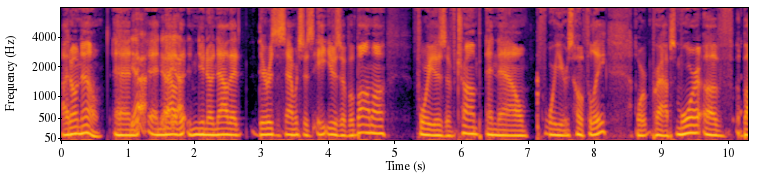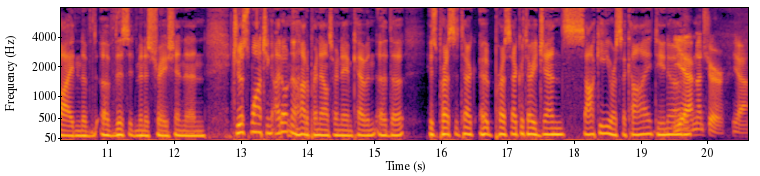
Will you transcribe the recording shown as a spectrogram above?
I don't know. And yeah, and yeah, now yeah. that you know now that there is a sandwich that's eight years of Obama, four years of Trump, and now four years, hopefully, or perhaps more of Biden of of this administration. And just watching, I don't know how to pronounce her name, Kevin. Uh, the his press, uh, press secretary Jen Psaki or Sakai. Do you know? Yeah, I'm not sure. Yeah,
